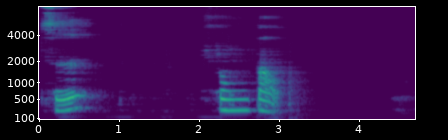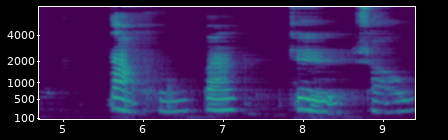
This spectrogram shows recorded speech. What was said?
此风暴大红斑。至少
